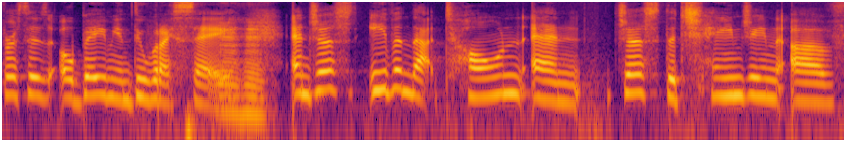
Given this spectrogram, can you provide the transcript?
versus obey me and do what I say. And just even that tone and just the changing of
